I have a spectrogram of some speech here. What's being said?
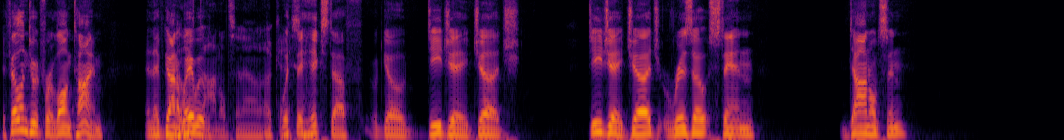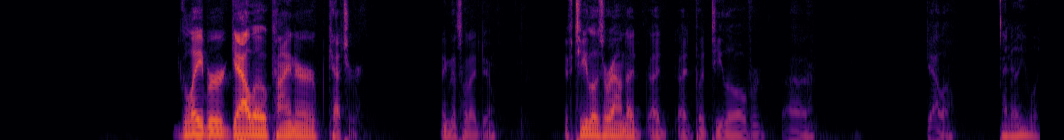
They fell into it for a long time, and they've gone I away with Donaldson out. Okay, with the Hicks stuff. Would go DJ Judge, DJ Judge, Rizzo, Stanton, Donaldson, Gleyber, Gallo, Kiner, catcher. I think that's what I'd do. If Tilo's around, I'd I'd I'd put Tilo over uh, Gallo. I know you would.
